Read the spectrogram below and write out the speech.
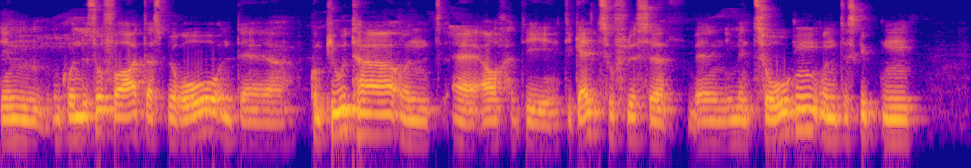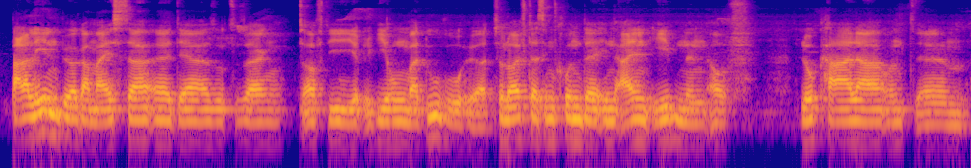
dem im Grunde sofort das Büro und der Computer und äh, auch die, die Geldzuflüsse werden ihm entzogen und es gibt einen parallelen Bürgermeister, äh, der sozusagen auf die Regierung Maduro hört. So läuft das im Grunde in allen Ebenen auf lokaler und ähm,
